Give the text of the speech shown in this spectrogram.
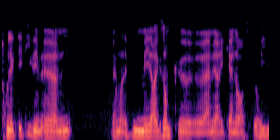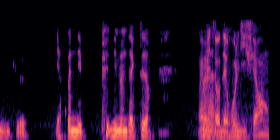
True Detective est euh, à mon avis le meilleur exemple que euh, American Horror Story vu que ils reprennent des, des mêmes acteurs. Ouais, Voilà. mais dans des rôles différents.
